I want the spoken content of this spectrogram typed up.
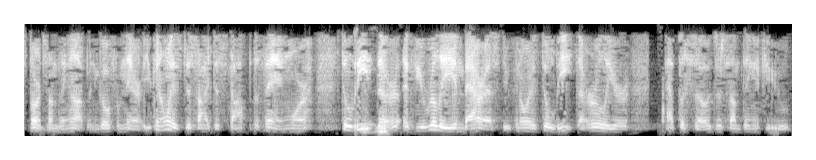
start something up and go from there. You can always decide to stop the thing or delete the mm-hmm. if you're really embarrassed. You can always delete the earlier episodes or something if you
